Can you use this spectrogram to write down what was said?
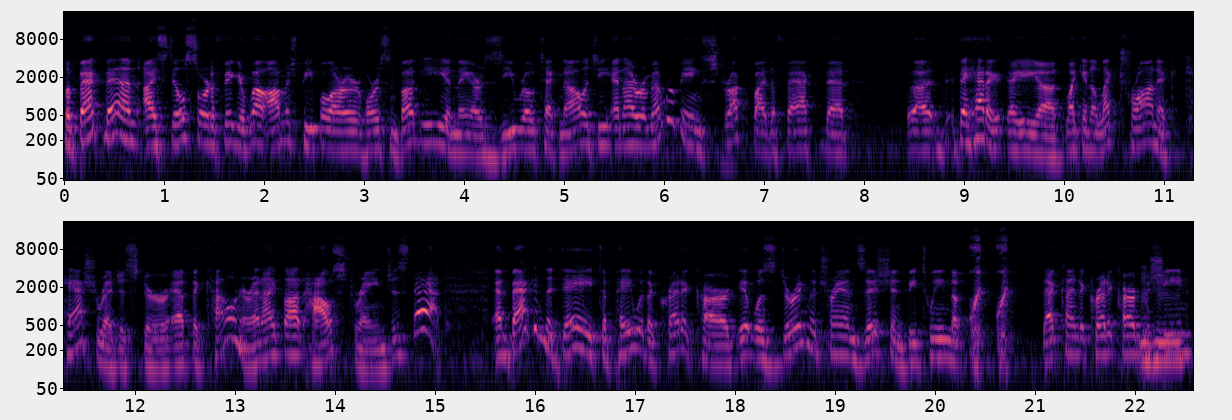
But back then, I still sort of figured, well, Amish people are horse and buggy and they are zero technology. And I remember being struck by the fact that uh, they had a, a uh, like an electronic cash register at the counter, and I thought, how strange is that? And back in the day, to pay with a credit card, it was during the transition between the that kind of credit card mm-hmm. machine,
